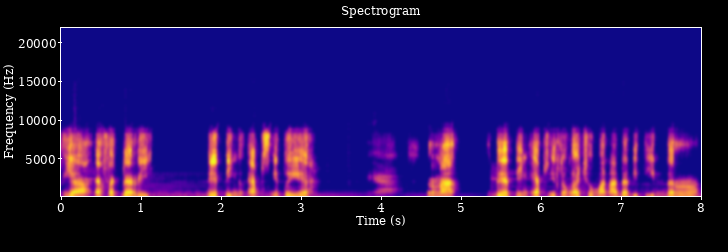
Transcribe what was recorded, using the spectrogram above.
ya efek dari dating apps itu ya ya karena dating apps itu nggak cuman ada di Tinder,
